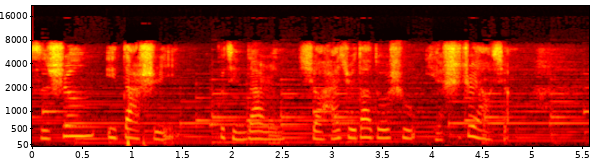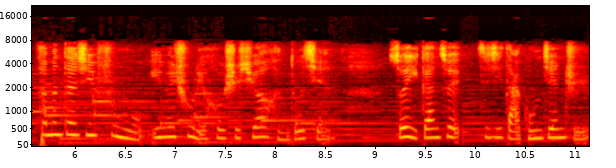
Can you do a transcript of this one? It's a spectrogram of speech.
此生亦大事矣。不仅大人，小孩绝大多数也是这样想。他们担心父母因为处理后事需要很多钱，所以干脆自己打工兼职，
